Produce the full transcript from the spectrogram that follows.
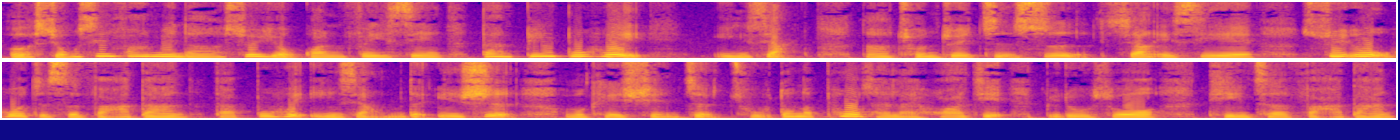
而雄性方面呢，虽有关飞星，但并不。会影响，那纯粹只是像一些税务或者是罚单，它不会影响我们的运势。我们可以选择主动的破财来化解，比如说停车罚单，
